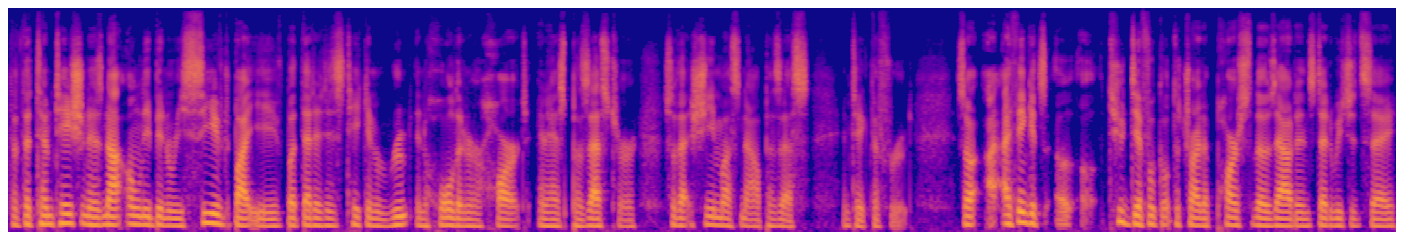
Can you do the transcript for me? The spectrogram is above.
that the temptation has not only been received by Eve, but that it has taken root and hold in her heart and has possessed her, so that she must now possess and take the fruit. So I, think it's uh, uh, too difficult to try to parse those out. Instead, we should say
